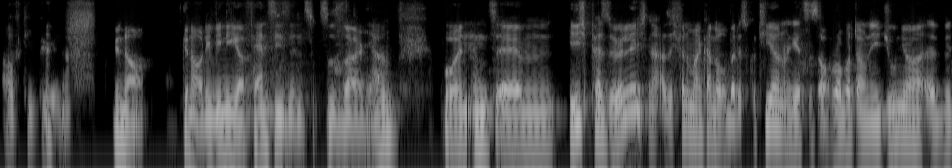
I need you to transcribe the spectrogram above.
auf die Bühne. Genau. Genau, die weniger fancy sind sozusagen. Ja. Ne? Und ähm, ich persönlich, ne, also ich finde, man kann darüber diskutieren und jetzt ist auch Robert Downey Jr., äh,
